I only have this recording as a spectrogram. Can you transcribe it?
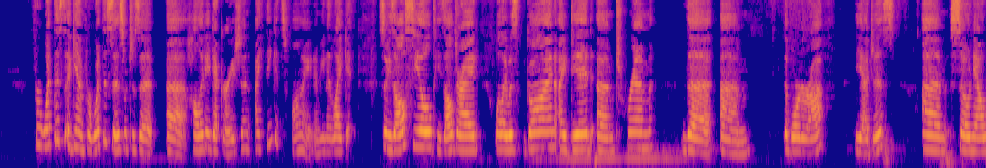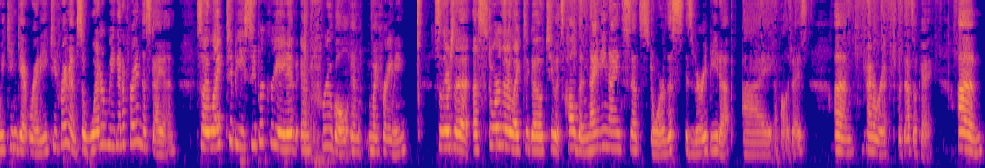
for what this, again, for what this is, which is a, a holiday decoration, I think it's fine. I mean, I like it. So he's all sealed, he's all dried. While I was gone, I did um, trim the um, the border off, the edges. Um, so now we can get ready to frame him. So what are we going to frame this guy in? So I like to be super creative and frugal in my framing. So there's a, a store that I like to go to. It's called the 99 cent store. This is very beat up. I apologize. Um, kind of ripped, but that's okay. Um,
